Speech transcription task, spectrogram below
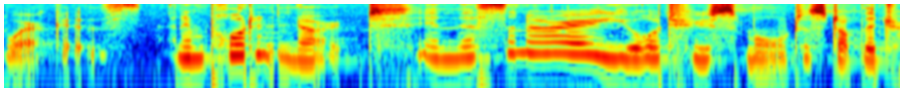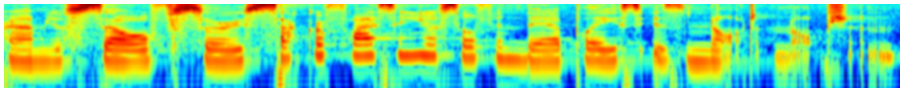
workers? An important note in this scenario, you're too small to stop the tram yourself, so sacrificing yourself in their place is not an option.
